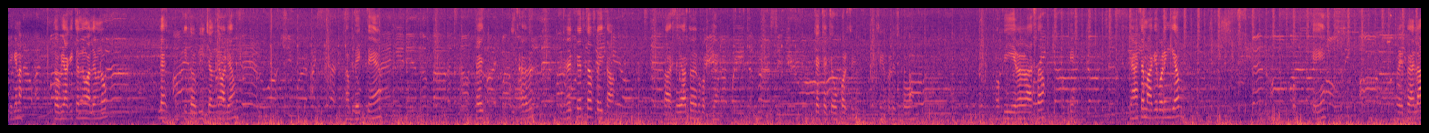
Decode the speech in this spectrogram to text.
ठीक है ना? तो अभी आगे चलने वाले हम लोग। ले तो अभी चलने वाले हम। अब देखते हैं। इधर के तरफ़ सही था। कहाँ से यार तो मेरे को पक्की अच्छा अच्छा अच्छा ऊपर से। सिंपल इसको। ओके ये रहा रास्ता। ओके यहाँ से हम आगे बढ़ेंगे अब। ओके भाई पहला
